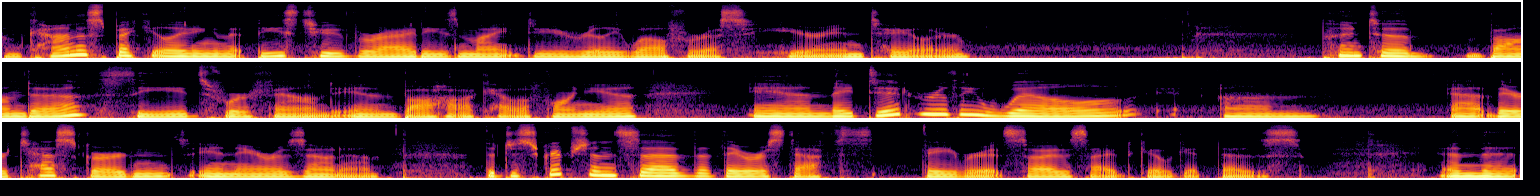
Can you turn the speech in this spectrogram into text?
I'm kind of speculating that these two varieties might do really well for us here in Taylor. Punta Banda seeds were found in Baja California, and they did really well um, at their test gardens in Arizona. The description said that they were staff's favorites, so I decided to go get those. And that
